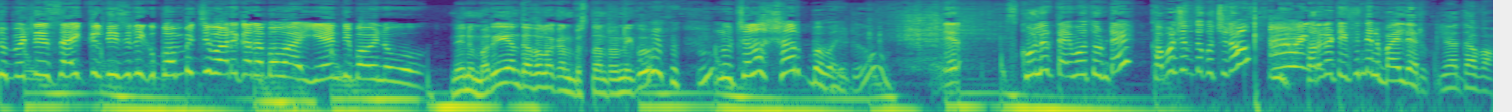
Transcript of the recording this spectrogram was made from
చూపెట్టే సైకిల్ తీసి నీకు పంపించేవాడు కదా బాబాయ్. ఏంటి బాబాయ్ నువ్వు? నేను మరీ ఎంత ఎదలో కనిపిస్తాను నీకు? నువ్వు చాలా షార్ప్ బాబాయ్. స్కూల్ టైం అవుతుంటే కబుర్లు చెప్తూ కూర్చున్నావు త్వరగా టిఫిన్ తిని బయలుదేరు. యాదవా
